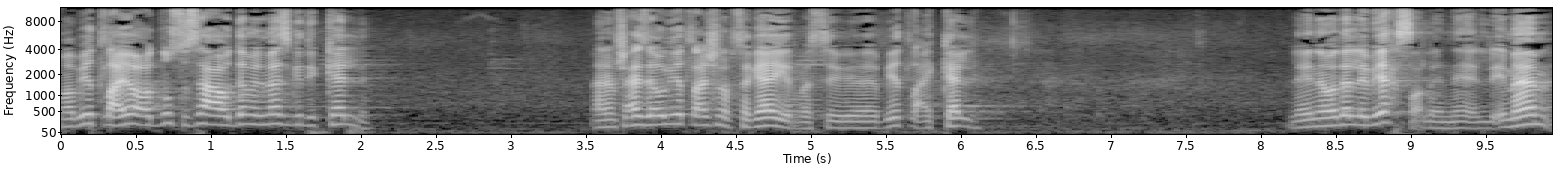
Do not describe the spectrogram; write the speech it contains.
ما بيطلع يقعد نص ساعة قدام المسجد يتكلم. أنا مش عايز أقول يطلع يشرب سجاير بس بيطلع يتكلم. لأن هو ده اللي بيحصل لأن الإمام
